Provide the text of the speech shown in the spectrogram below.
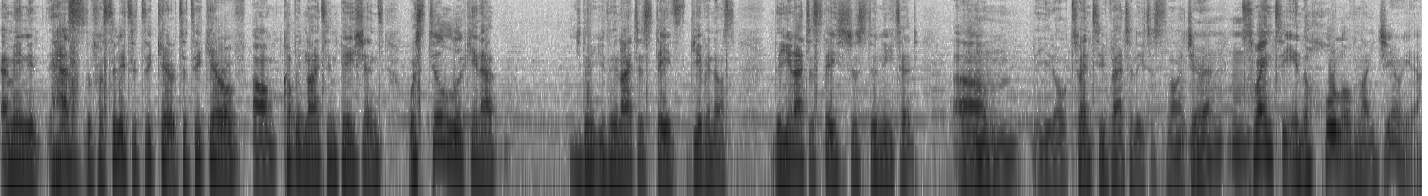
I mean, it has the facility to take care to take care of um, COVID nineteen patients." We're still looking at you know, the United States giving us. The United States just donated, um, you know, twenty ventilators to Nigeria. Twenty in the whole of Nigeria.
